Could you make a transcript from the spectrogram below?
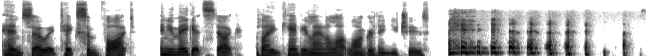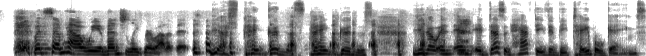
And so it takes some thought. And you may get stuck playing Candyland a lot longer than you choose. but somehow we eventually grow out of it. yes, thank goodness. Thank goodness. You know, and, and it doesn't have to even be table games.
